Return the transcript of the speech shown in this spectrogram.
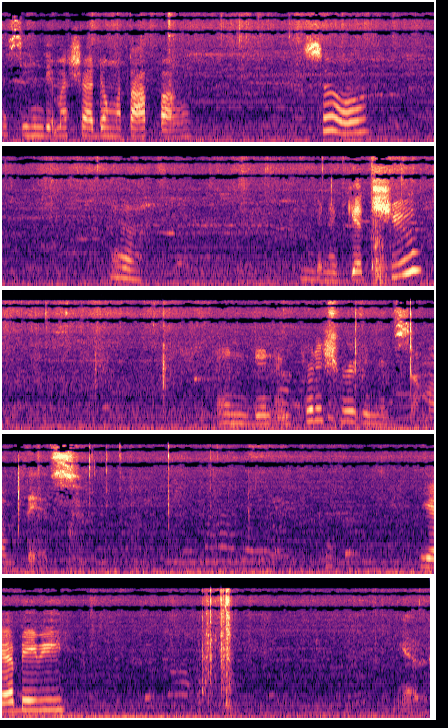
Kasi hindi masyadong matapang. So, yeah. I'm gonna get you. And then I'm pretty sure you need some of this. Yeah, baby. Daddy.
